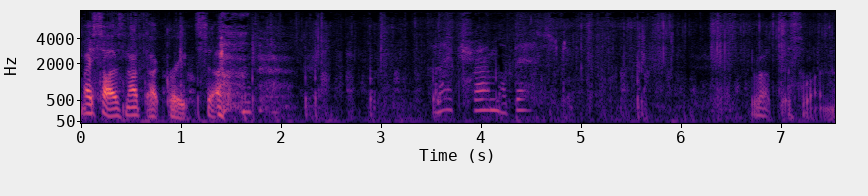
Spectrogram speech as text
My saw is not that great, so I try my best. What about this one?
